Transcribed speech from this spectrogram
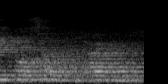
people selling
